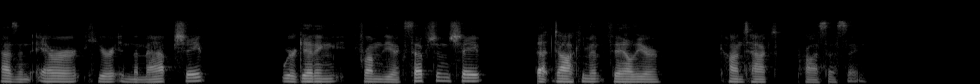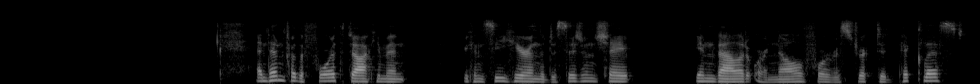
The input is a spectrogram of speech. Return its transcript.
has an error here in the map shape we're getting from the exception shape that document failure contact processing. And then for the fourth document, we can see here in the decision shape, invalid or null for restricted pick list.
